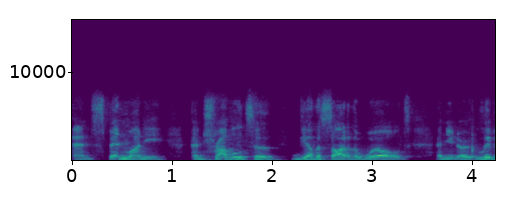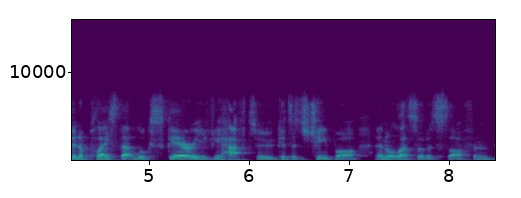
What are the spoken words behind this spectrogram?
and spend money and travel to the other side of the world and you know live in a place that looks scary if you have to because it's cheaper and all that sort of stuff. And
